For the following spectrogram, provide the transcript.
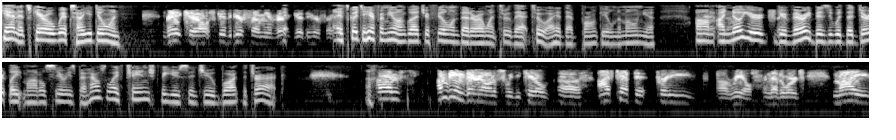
Ken, it's Carol Wicks. How you doing? Great, Carol. It's good to hear from you. Very good to hear from you. It's good to hear from you. I'm glad you're feeling better. I went through that too. I had that bronchial pneumonia. Um, I know you're you're very busy with the Dirt Late Model series, but how's life changed for you since you bought the track? Um, I'm being very honest with you, Carol. Uh, I've kept it pretty uh, real. In other words, my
